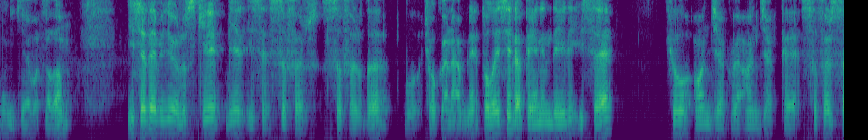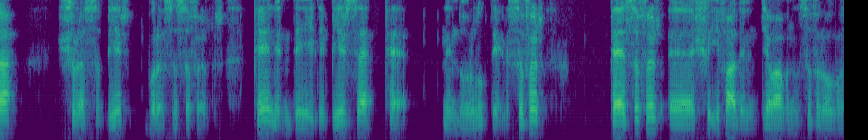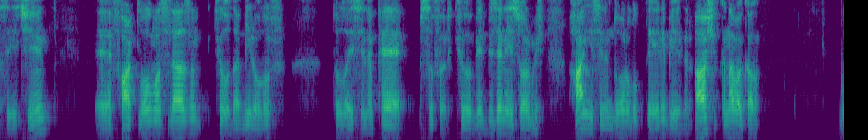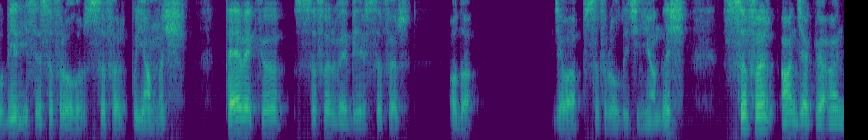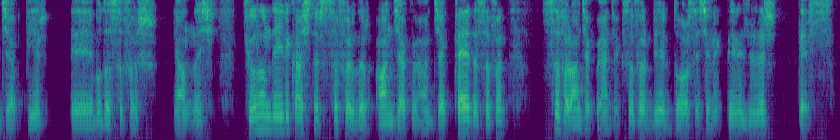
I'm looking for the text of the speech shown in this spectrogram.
12'ye bakalım. İse de biliyoruz ki 1 ise 0 sıfırdı. Bu çok önemli. Dolayısıyla P'nin değili ise Q ancak ve ancak P sıfırsa şurası 1, burası sıfırdır. P'nin değili 1 ise P'nin doğruluk değeri 0. P 0 e, şu ifadenin cevabının 0 olması için e, farklı olması lazım. Q da 1 olur. Dolayısıyla P 0, Q 1 bize neyi sormuş? Hangisinin doğruluk değeri 1'dir? A şıkkına bakalım. Bu 1 ise 0 olur. 0 bu yanlış. P ve Q 0 ve 1 0. O da cevap 0 olduğu için yanlış. 0 ancak ve ancak 1 e, bu da 0 yanlış. Q'nun değili kaçtır? 0'dır ancak ve ancak. P de 0. 0 ancak ve ancak 0. Bir doğru seçenek denizlidir deriz.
